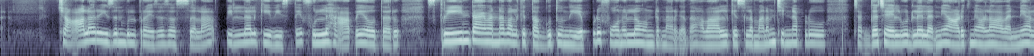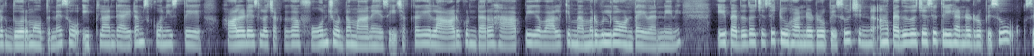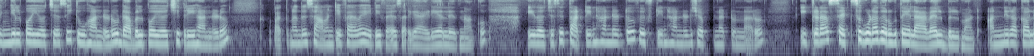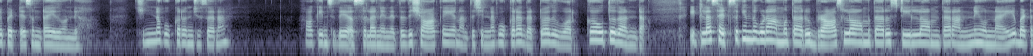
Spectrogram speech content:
చాలా రీజనబుల్ ప్రైసెస్ అస్సలు. పిల్లలకి ఇవి ఇస్తే ఫుల్ హ్యాపీ అవుతారు. స్క్రీన్ టైం అన్నా వాళ్ళకి తగ్గుతుంది. ఎప్పుడు ఫోనుల్లో ఉంటున్నారు కదా వాళ్ళకి అసలు మనం చిన్నప్పుడు చక్కగా చైల్డ్హుడ్లో ఇవన్నీ ఆడుకునే వాళ్ళం అవన్నీ వాళ్ళకి దూరం అవుతున్నాయి. సో ఇట్లాంటి ఐటమ్స్ కొనిస్తే హాలిడేస్లో చక్కగా ఫోన్ చూడడం మానేసి చక్కగా ఇలా ఆడుకుంటారు. హ్యాపీగా వాళ్ళకి మెమరబుల్గా ఉంటాయి ఇవన్నీ ఈ పెద్దది వచ్చేసి టూ హండ్రెడ్ రూపీస్ చిన్న పెద్దది వచ్చేసి త్రీ హండ్రెడ్ రూపీస్ సింగిల్ పొయ్యి వచ్చేసి టూ హండ్రెడ్ డబుల్ పొయ్యి వచ్చి త్రీ హండ్రెడ్ పక్కనది సెవెంటీ ఫైవ్ ఎయిటీ ఫైవ్ సరిగా ఐడియా లేదు నాకు. ఇది వచ్చేసి thirteen hundred to fifteen hundred చెప్పినట్టున్నారు. ఇక్కడ సెట్స్ కూడా దొరుకుతాయి ఇలా అవైలబుల్ మాట. అన్ని రకాలు పెట్టేసి ఉంటాయి ఇదిగోండి. చిన్న కుక్కర్ అని చూసారా? హాకిన్స్ది అసలు నేనైతే అది షాక్ అయ్యాను. అంత చిన్న కుక్కర్ దట్టు అది వర్క్ అవుతుందంట. ఇట్లా సెట్స్ కింద కూడా అమ్ముతారు. బ్రాస్లో అమ్ముతారు స్టీల్లో అమ్ముతారు అన్నీ ఉన్నాయి. బట్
